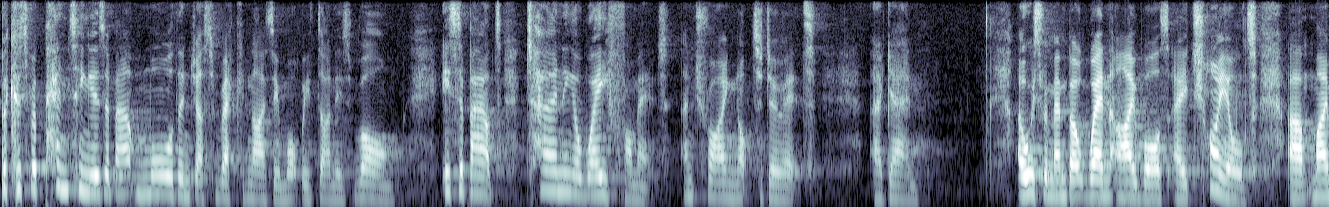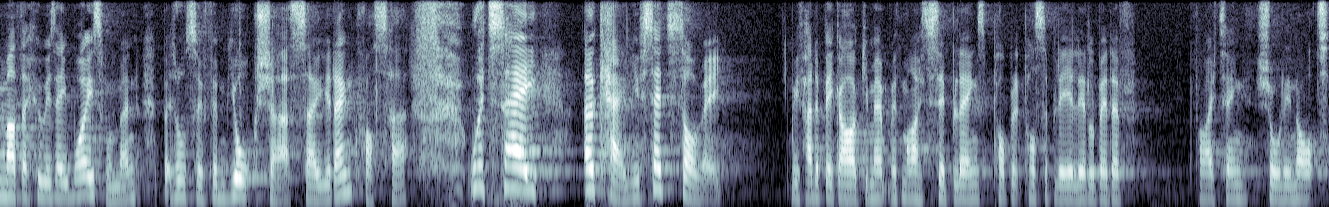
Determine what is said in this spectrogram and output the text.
Because repenting is about more than just recognizing what we've done is wrong. It's about turning away from it and trying not to do it again. I always remember when I was a child, uh, my mother, who is a wise woman, but also from Yorkshire, so you don't cross her, would say, okay, you've said sorry. We've had a big argument with my siblings, possibly a little bit of fighting, surely not,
